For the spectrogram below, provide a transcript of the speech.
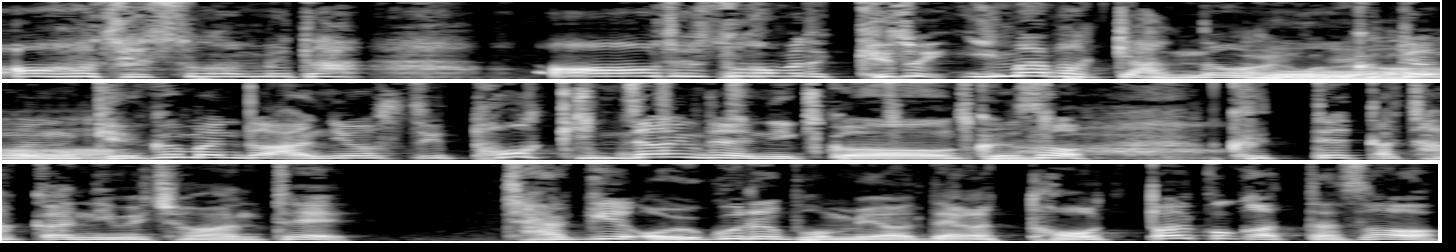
아 죄송합니다. 아 죄송합니다. 계속 이 말밖에 안 나오는 거예요. 그때는 개그맨도 아니었으니 더 긴장되니까. 그래서 그때 딱 작가님이 저한테 자기 얼굴을 보면 내가 더 떨 것 같아서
